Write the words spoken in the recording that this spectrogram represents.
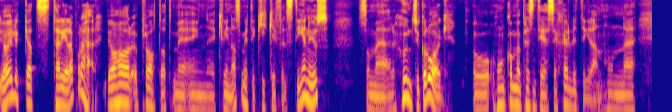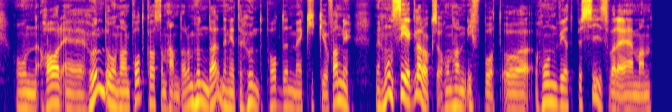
jag har ju lyckats ta reda på det här. Jag har pratat med en kvinna som heter Kiki Felstenius som är hundpsykolog. Och hon kommer presentera sig själv lite grann. Hon, eh, hon har eh, hund och hon har en podcast som handlar om hundar. Den heter Hundpodden med Kiki och Fanny. Men hon seglar också. Hon har en if-båt och hon vet precis vad det är man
